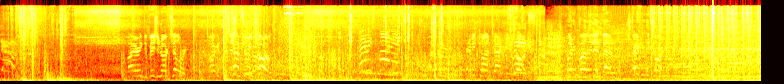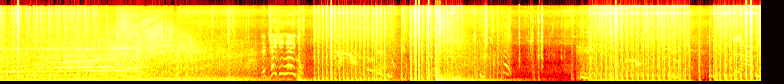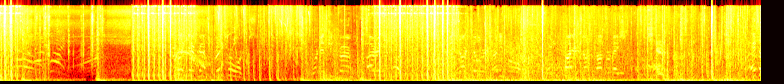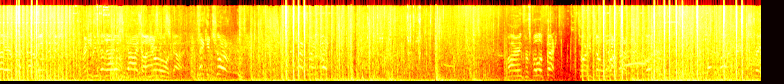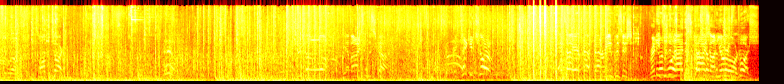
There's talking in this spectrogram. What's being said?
Firing division artillery. Target position. Capturing Charlie. Enemy spotted! Contact is Fighter pilot inbound. Strafing the target. They're taking Able. Flight aircraft ready for orders. Coordinates confirmed. Firing on target. Division artillery ready for orders. Waiting fire zone confirmation. Anti-aircraft battery in position. Ready to deny the skies order. They're taking Charlie. They're capturing Baker. Firing for full effect. Target zone locked. Pilot ready for strafing. Call the target. Recon aloft. We have eyes in the sky. They're taking Charlie. Anti-aircraft battery in position. Ready to deny the skies on your order. Push.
